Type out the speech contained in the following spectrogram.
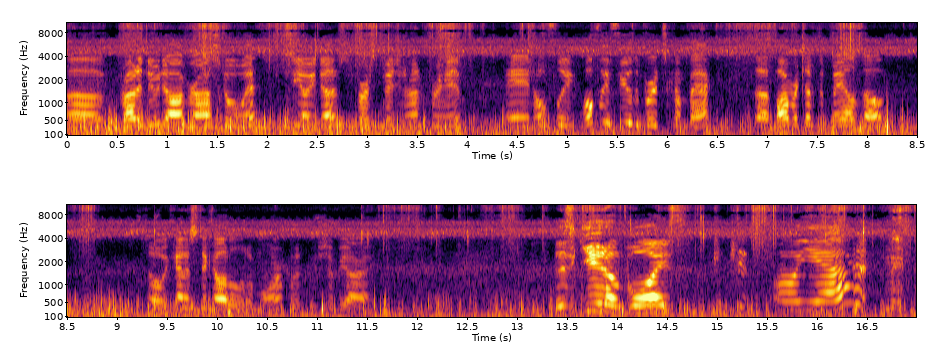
Uh, brought a new dog Roscoe with. See how he does. First pigeon hunt for him, and hopefully, hopefully a few of the birds come back. The farmer took the bales out, so we kind of stick out a little more, but we should be all right. Let's get them, boys. Oh yeah.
